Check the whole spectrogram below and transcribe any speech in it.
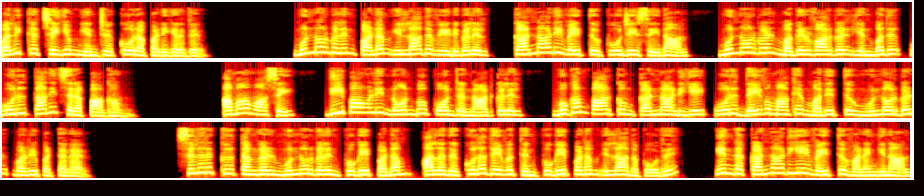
பலிக்கச் செய்யும் என்று கூறப்படுகிறது. முன்னோர்களின் படம் இல்லாத வீடுகளில் கண்ணாடி வைத்து பூஜை செய்தால் முன்னோர்கள் மகிழ்வார்கள் என்பது ஒரு தனிச்சிறப்பாகும் அமாவாசை தீபாவளி நோன்பு போன்ற நாட்களில் முகம் பார்க்கும் கண்ணாடியே ஒரு தெய்வமாக மதித்து முன்னோர்கள் வழிபட்டனர். சிலருக்கு தங்கள் முன்னோர்களின் புகைப்படம் அல்லது குலதெய்வத்தின் புகைப்படம் இல்லாதபோது இந்த கண்ணாடியை வைத்து வணங்கினால்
